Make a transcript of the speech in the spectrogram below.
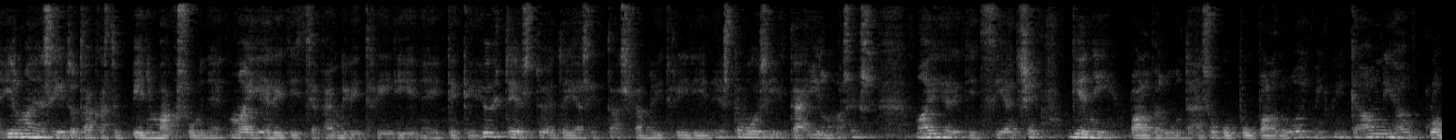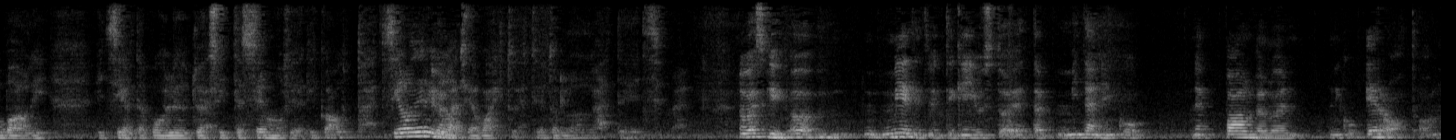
ilmainen siirto takaisin pieni maksuinen. että My Heritage ja Family Tree DNA tekee yhteistyötä ja sitten taas Family Tree DNAstä voi siirtää ilmaiseksi My Heritage ja Geni-palveluun, tähän sukupuupalveluun, että mikä on ihan globaali, että sieltä voi löytyä sitten semmoisiakin kautta. Että siellä on erilaisia vaihtoehtoja todella lähteä etsimään. no olisikin, mietityttikin just toi, että mitä niinku ne palvelujen niinku erot on.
